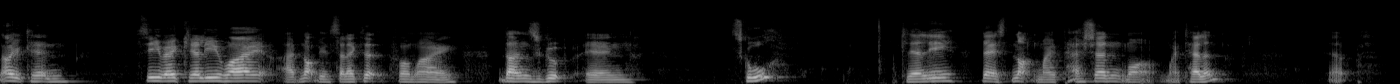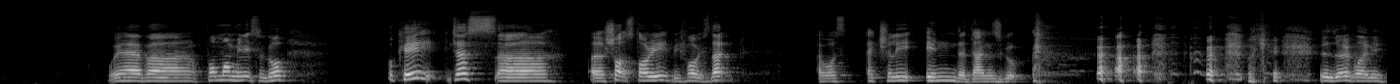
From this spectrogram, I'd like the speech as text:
Now you can see very clearly why I've not been selected for my dance group in school. Clearly, that is not my passion, more my talent. Yep. We have uh, four more minutes to go. Okay, just uh, a short story before we start. I was actually in the dance group. okay, it's very funny.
